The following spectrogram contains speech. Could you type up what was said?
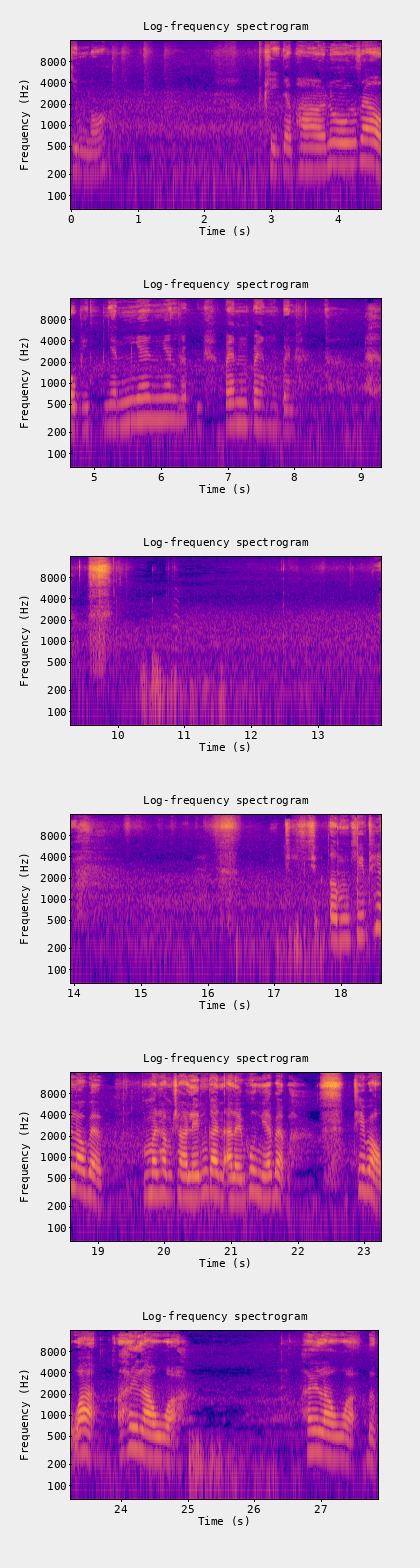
กินเนาะ ผีจะพาลูกเศร้าปิดเงี้ยนเงี้ยนเงี้ยนแล้วเป็นเป็นเป็นเอิมคลิปที่เราแบบมาทำชาเลนจ์กันอะไรพวกเนี้ยแบบ ที่บอกว่าให้เราอะ ให้เราอะ แบบ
